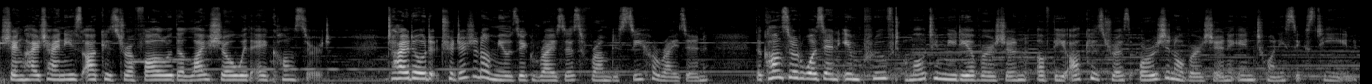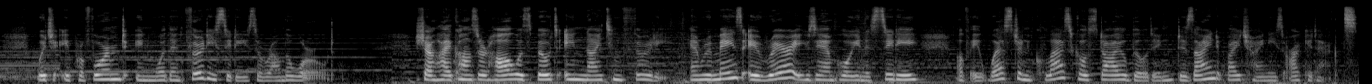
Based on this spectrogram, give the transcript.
Shanghai Chinese Orchestra followed the light show with a concert. Titled Traditional Music Rises from the Sea Horizon, the concert was an improved multimedia version of the orchestra's original version in 2016, which it performed in more than 30 cities around the world. Shanghai Concert Hall was built in 1930 and remains a rare example in the city of a Western classical style building designed by Chinese architects.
